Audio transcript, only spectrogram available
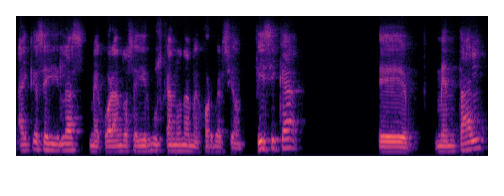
hay que seguirlas mejorando, seguir buscando una mejor versión. Física, eh, mental,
